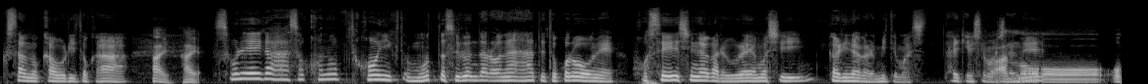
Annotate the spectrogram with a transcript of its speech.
草の香りとか、はいはい、それがあそこのところに行くともっとするんだろうなってところをね、補正しながら羨ましがりながら見てまし体験してましたね。あのー、お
